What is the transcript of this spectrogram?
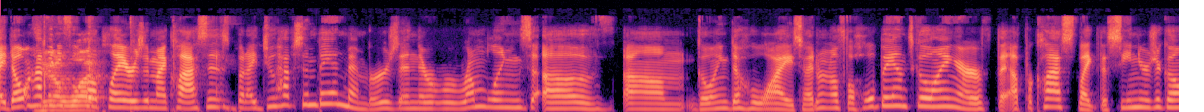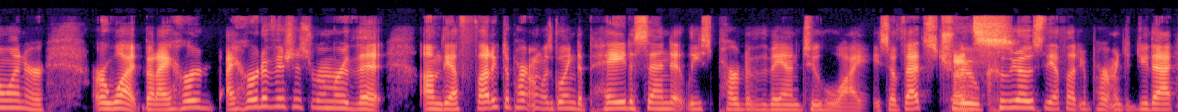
I don't have You any football what? players in my classes, but I do have some band members, and there were rumblings of um going to Hawaii. So I don't know if the whole band's going, or if the upper class, like the seniors, are going, or or what. But I heard I heard a vicious rumor that um the athletic department was going to pay to send at least part of the band to Hawaii. So if that's true, That's- kudos to the athletic department to do that.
